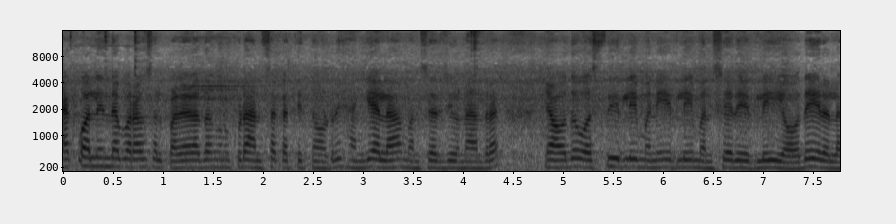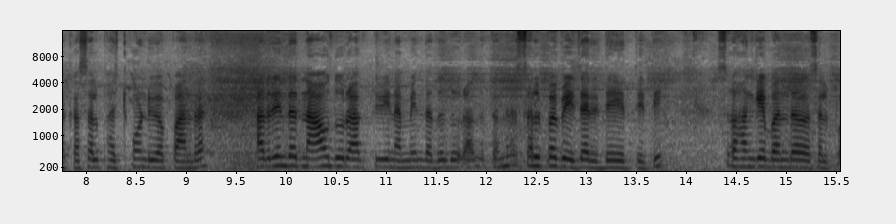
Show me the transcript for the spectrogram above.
ಯಾಕೋ ಅಲ್ಲಿಂದ ಬರೋ ಸ್ವಲ್ಪ ಅಳೆಯಾದಂಗೂ ಕೂಡ ಅನ್ಸಕತ್ತಿತ್ತು ನೋಡ್ರಿ. ಹಾಗೆ ಅಲ್ಲ ಮನುಷ್ಯರ ಜೀವನ ಅಂದ್ರೆ ಯಾವುದೋ ವಸ್ತು ಇರಲಿ, ಮನೆ ಇರಲಿ, ಮನುಷ್ಯರು ಇರಲಿ, ಯಾವುದೇ ಇರಲ್ಲಕ್ಕ. ಸ್ವಲ್ಪ ಹಚ್ಕೊಂಡಿವಪ್ಪ ಅಂದ್ರೆ ಅದರಿಂದ ನಾವು ದೂರ ಆಗ್ತೀವಿ, ನಮ್ಮಿಂದ ಅದು ದೂರ ಆಗುತ್ತಂದ್ರೆ ಸ್ವಲ್ಪ ಬೇಜಾರಿದ್ದೇ ಇರ್ತೈತಿ. ಸೊ ಹಾಗೆ ಬಂದು ಸ್ವಲ್ಪ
